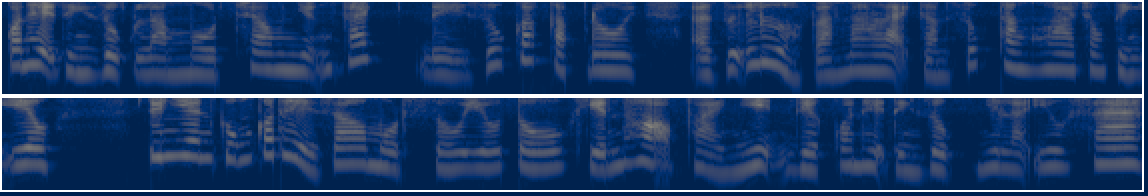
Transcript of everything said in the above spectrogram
quan hệ tình dục là một trong những cách để giúp các cặp đôi à, giữ lửa và mang lại cảm xúc thăng hoa trong tình yêu. Tuy nhiên cũng có thể do một số yếu tố khiến họ phải nhịn việc quan hệ tình dục như là yêu xa,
